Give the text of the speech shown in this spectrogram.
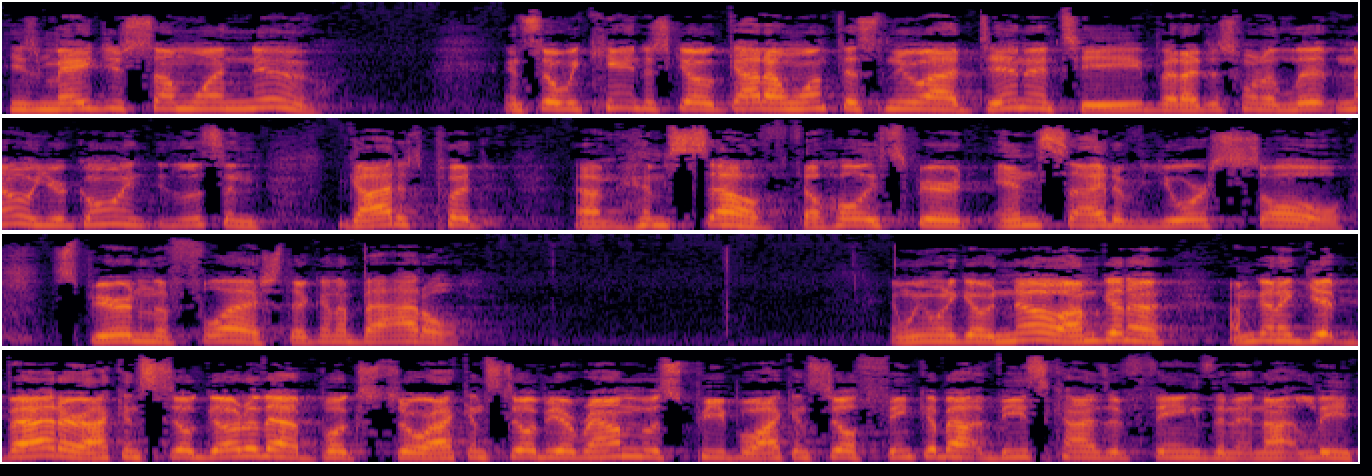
He's made you someone new. And so we can't just go, God, I want this new identity, but I just want to live. No, you're going, listen, God has put um, Himself, the Holy Spirit, inside of your soul. Spirit and the flesh, they're going to battle. And we want to go, no, I'm going to I'm going to get better. I can still go to that bookstore. I can still be around those people. I can still think about these kinds of things and it not leave.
